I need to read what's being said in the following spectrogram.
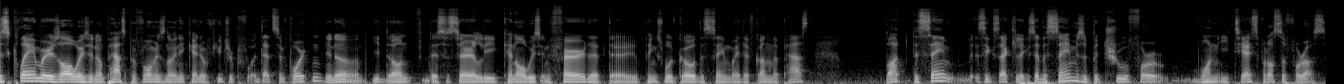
disclaimer is always, you know, past performance, no any kind of future. That's important. You know, you don't necessarily can always infer that uh, things will go the same way they've gone in the past. But the same is exactly like I said. The same is a bit true for one ETS, but also for us.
